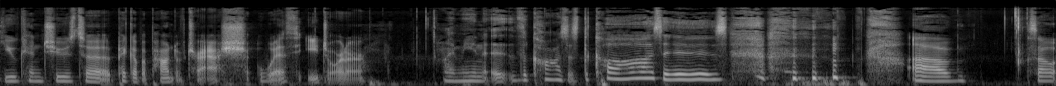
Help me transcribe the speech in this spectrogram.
you can choose to pick up a pound of trash with each order. I mean, uh, the causes, the causes. um, so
